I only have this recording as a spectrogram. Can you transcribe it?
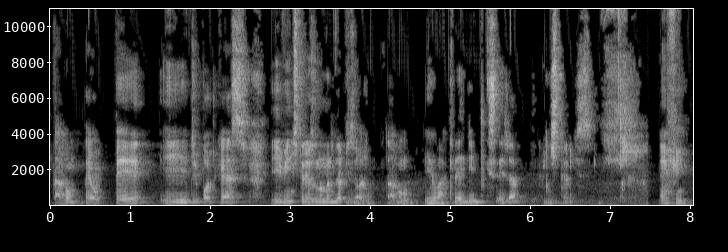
tá bom? É o P e de podcast e 23 o número do episódio, tá bom? Eu acredito que seja 23. Enfim,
